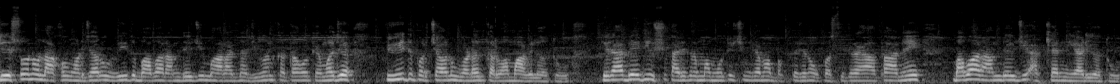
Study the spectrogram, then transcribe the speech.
દેશોનો લાખો મણજારો, વિવિધ બાબા રામદેવજી મહારાજના જીવન કથાઓ તેમજ વિવિધ પરચાઓનું વર્ણન કરવામાં આવેલું હતું. જ્યારે આ બે દિવસીય કાર્યક્રમમાં મોટી સંખ્યામાં ભક્તજનો ઉપસ્થિત રહ્યા હતા અને બાબા રામદેવજી આખ્યાન નિહાળ્યું હતું.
